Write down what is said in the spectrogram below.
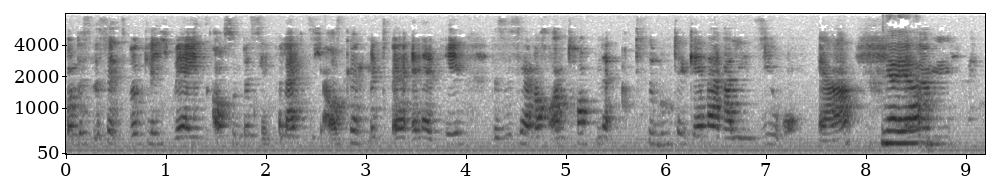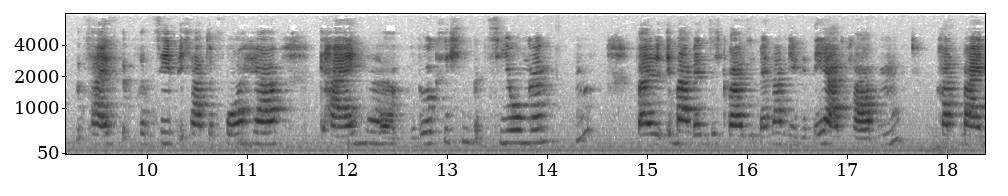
Und es ist jetzt wirklich, wer jetzt auch so ein bisschen vielleicht sich auskennt mit äh, NLP, das ist ja noch on top eine absolute Generalisierung. Ja, ja. ja. Ähm, das heißt im Prinzip, ich hatte vorher keine wirklichen Beziehungen, weil immer wenn sich quasi Männer mir genähert haben, hat mein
